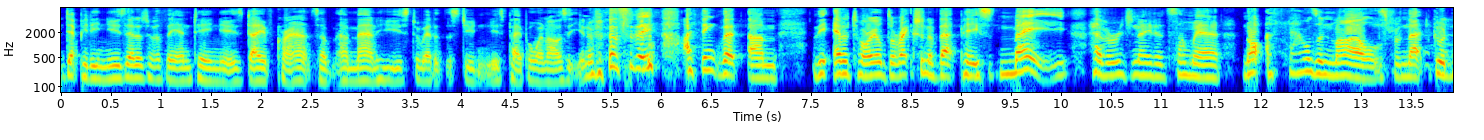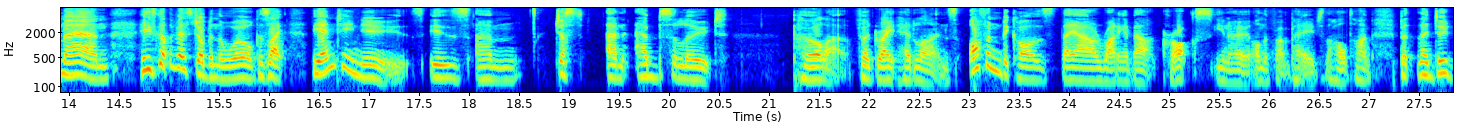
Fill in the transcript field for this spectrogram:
deputy news editor of the NT News, Dave Krantz, a, a, man who used to edit the student newspaper when I was at university. I think that um, the editorial direction of that piece may have originated somewhere not a thousand miles from that good man. He's got the best job in the world because, like, the NT News is um, just an absolute perler for great headlines, often because they are writing about crocs, you know, on the front page the whole time. But they do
